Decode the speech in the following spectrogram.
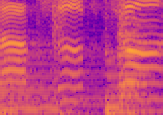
lots of time.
